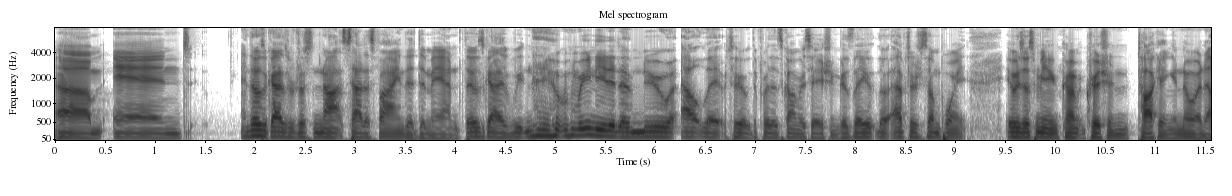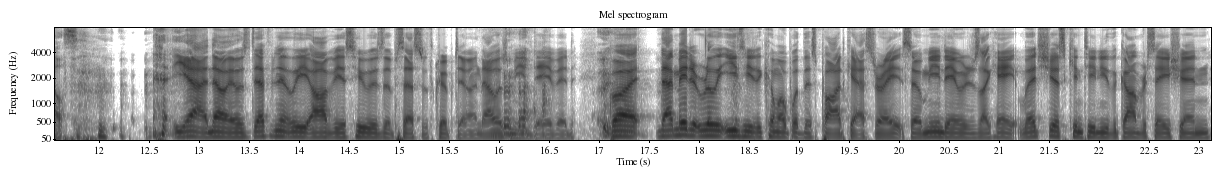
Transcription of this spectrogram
Um, and and those guys were just not satisfying the demand. Those guys, we we needed a new outlet to for this conversation because they after some point it was just me and Christian talking and no one else. yeah, no, it was definitely obvious who was obsessed with crypto, and that was me and David. But that made it really easy to come up with this podcast, right? So me and David were just like, hey, let's just continue the conversation.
